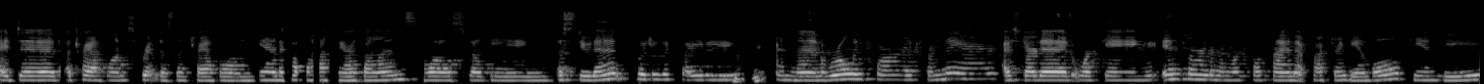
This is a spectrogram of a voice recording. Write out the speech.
I did a triathlon, a sprint distance triathlon, and a couple half marathons while still being a student, which was exciting. Mm-hmm. And then rolling forward from there, I started working intern and then worked full time at Procter and Gamble, P&G,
